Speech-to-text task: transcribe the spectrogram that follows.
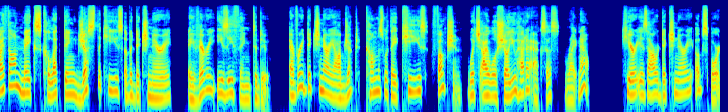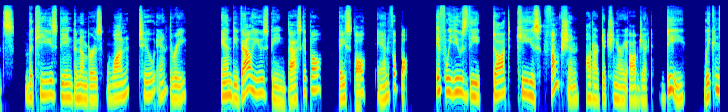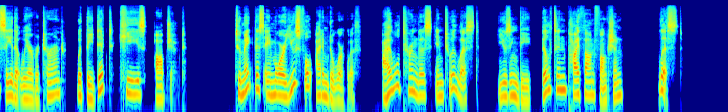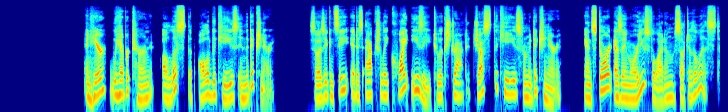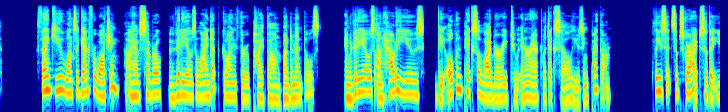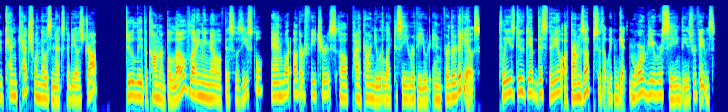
Python makes collecting just the keys of a dictionary a very easy thing to do. Every dictionary object comes with a keys function, which I will show you how to access right now. Here is our dictionary of sports, the keys being the numbers 1, 2, and 3, and the values being basketball, baseball, and football. If we use the dot keys function on our dictionary object D, we can see that we are returned with the dict keys object. To make this a more useful item to work with, I will turn this into a list using the built-in Python function list. And here we have returned a list of all of the keys in the dictionary. So as you can see, it is actually quite easy to extract just the keys from a dictionary and store it as a more useful item such as a list. Thank you once again for watching. I have several videos lined up going through Python fundamentals and videos on how to use the openpyxl library to interact with Excel using Python. Please hit subscribe so that you can catch when those next videos drop do leave a comment below letting me know if this was useful and what other features of Python you would like to see reviewed in further videos. Please do give this video a thumbs up so that we can get more viewers seeing these reviews.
